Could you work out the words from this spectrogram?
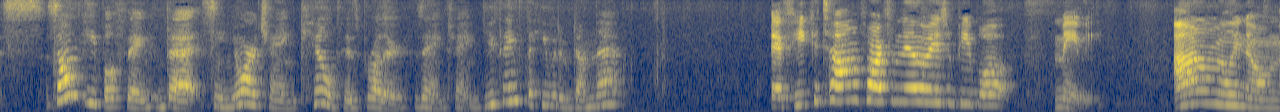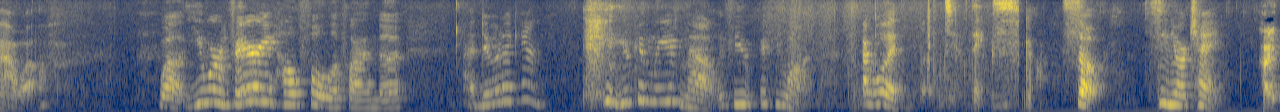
some people think that Senor Chang killed his brother, Zhang Chang. Do you think that he would have done that? If he could tell them apart from the other Asian people, maybe. I don't really know him that well. Well, you were very helpful, LaFonda. I do what I can. you can leave now if you if you want. I would like to. Thanks. Go. So, Senor Chang, Hi.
